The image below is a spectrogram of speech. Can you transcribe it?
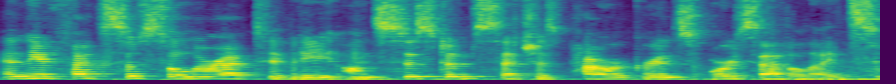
and the effects of solar activity on systems such as power grids or satellites.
